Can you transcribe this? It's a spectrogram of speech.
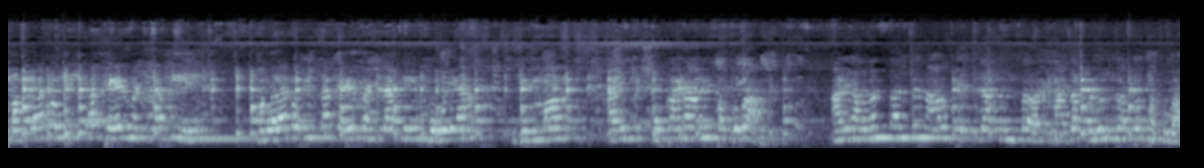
मंगळागौरीचा खेळ म्हटला की मंगळागौरीचा खेळ म्हटला की फुगड्या झिम्मा आणि उखाणा आणि पकवा आणि अनंतांचं नाव घेतल्यानंतर माझा पळून जातो थकवा.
